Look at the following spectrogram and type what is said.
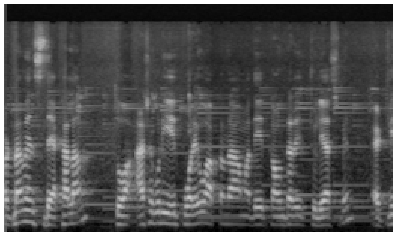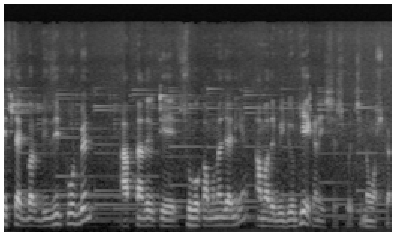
অর্নামেন্টস দেখালাম। তো আশা করি এরপরেও আপনারা আমাদের কাউন্টারে চলে আসবেন অ্যাটলিস্ট একবার ভিজিট করবেন। আপনাদেরকে শুভকামনা জানিয়ে আমাদের ভিডিওটি এখানেই শেষ করছি। নমস্কার।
